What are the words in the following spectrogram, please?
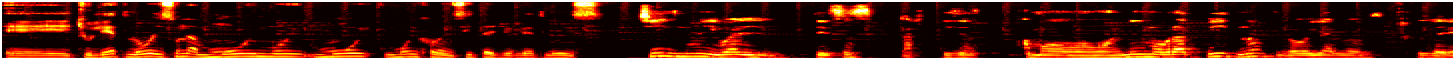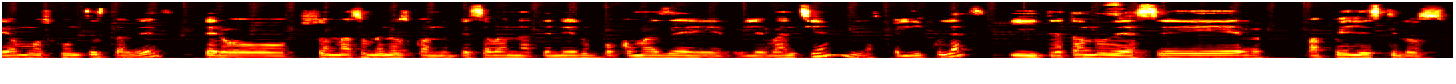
Eh, Juliette Lewis, una muy, muy, muy, muy jovencita Juliette Lewis. Sí, ¿no? Igual de esas artistas como el mismo Brad Pitt, ¿no? Que luego ya los, veríamos juntos tal vez, pero son más o menos cuando empezaban a tener un poco más de relevancia en las películas y tratando de hacer papeles que los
